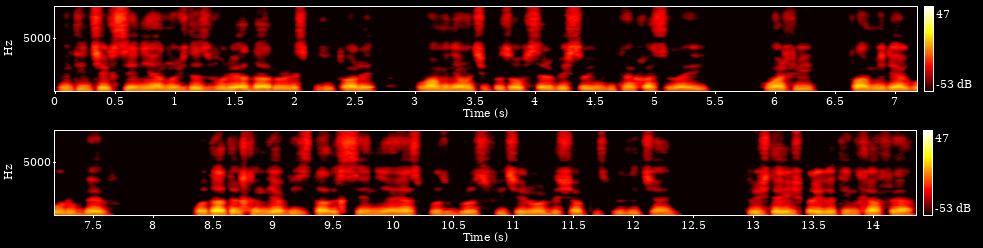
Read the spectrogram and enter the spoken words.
În timp ce Xenia nu-și dezvoluia darurile spirituale, oamenii au început să observe și să o invite acasă la ei, cum ar fi familia Golubev. Odată când i-a vizitat Xenia, i-a spus brusc fiicelor de 17 ani, Tu ești aici pregătind cafea,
